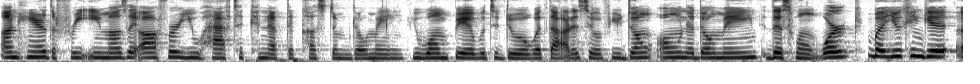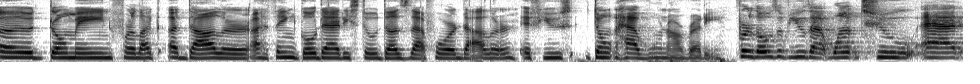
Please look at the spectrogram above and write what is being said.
on here, the free emails they offer, you have to connect a custom domain. You won't be able to do it without it. So if you don't own a domain, this won't work. But you can get a domain for like a dollar. I think GoDaddy still does that for a dollar if you don't have one already. For those of you that want to add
